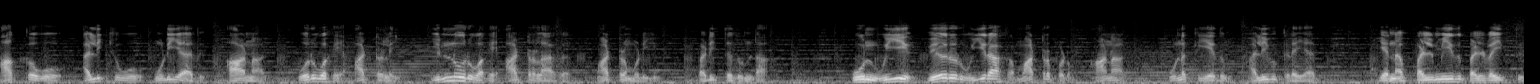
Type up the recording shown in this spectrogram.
ஆக்கவோ அழிக்கவோ முடியாது. ஆனால் ஒரு வகை ஆற்றலை இன்னொரு வகை ஆற்றலாக மாற்ற முடியும். படித்ததுண்டா? உன் உயிர் வேறொரு உயிராக மாற்றப்படும். ஆனால் உனக்கு ஏதும் அழிவு கிடையாது. என பல் மீது பல் வைத்து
